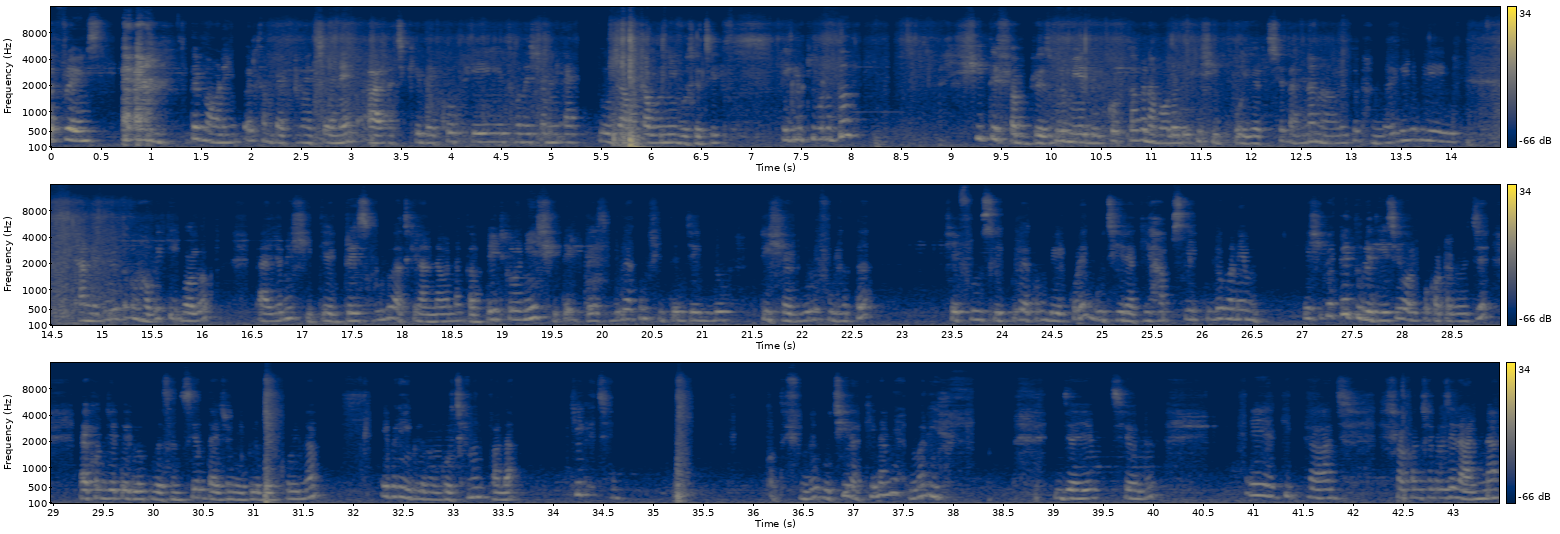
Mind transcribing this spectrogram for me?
Hello friends good morning welcome back to my channel আর আজকে দেখো এই তোমাদের সামনে এত জামা কাপড় নিয়ে বসেছি। এগুলো কি বলতো? শীতের সব ড্রেসগুলো মেয়ের বের করতে হবে না, বলো দেখি শীত পড়ে যাচ্ছে তাই না? নাহলে তো ঠান্ডা লেগে যাবে। ঠান্ডা দিলে তখন হবে কি বলো? তাই জন্য শীতের ড্রেসগুলো আজকে রান্নাবান্না কমপ্লিট করে নিয়ে শীতের ড্রেসগুলো এখন শীতের যেগুলো টি শার্টগুলো ফুল হাতা, সেই ফুল স্লিপগুলো এখন বের করে গুছিয়ে রাখি। হাফ স্লিপগুলো মানে বেশিরভাগটাই তুলে দিয়েছি, অল্প কটা রয়েছে। এখন যেহেতু এগুলো খুব এসেন্সিয়াল তাই জন্য এগুলো বের করে নিলাম। এবারে এগুলো আমার গোছানোর পালা, ঠিক আছে? কত সুন্দর গুছিয়ে রাখি না আমি আলমারি। যাই হোক, চলো। এই আর কি কাজ। সকাল সকাল যে রান্না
